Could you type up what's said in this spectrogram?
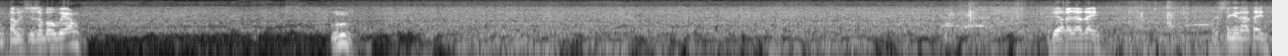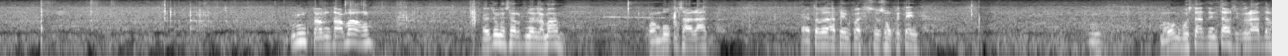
Ang tamis sa sabaw ba yan? Hmm. Biya ka natin. Testingin natin. Hmm, tama-tama oh. Ito masarap na lamang. Pambuko salad. Ito natin pa susungkitin. Hmm. Maubos natin ito sigurado.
